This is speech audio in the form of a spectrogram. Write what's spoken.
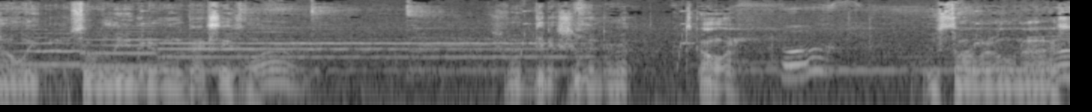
Oh. Wait, I'm so relieved that everyone's back safely. She did it. She went direct. It's gone. We saw it with our own eyes.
